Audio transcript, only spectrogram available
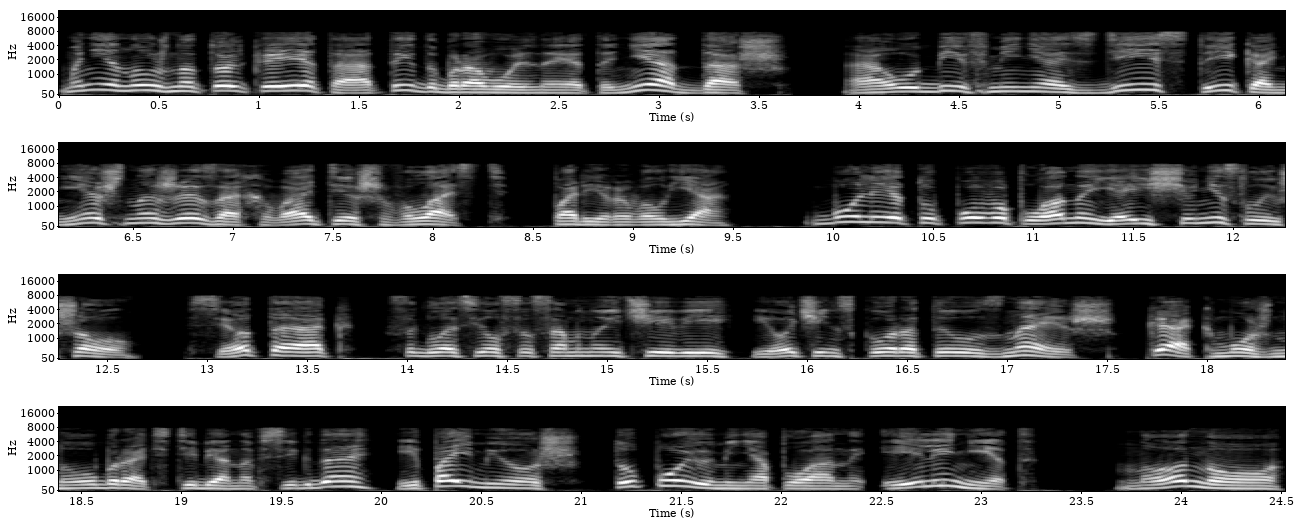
Мне нужно только это, а ты добровольно это не отдашь. А убив меня здесь, ты, конечно же, захватишь власть, парировал я. Более тупого плана я еще не слышал. Все так, согласился со мной Чеви, и очень скоро ты узнаешь, как можно убрать тебя навсегда, и поймешь, тупой у меня план или нет. Но-но,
